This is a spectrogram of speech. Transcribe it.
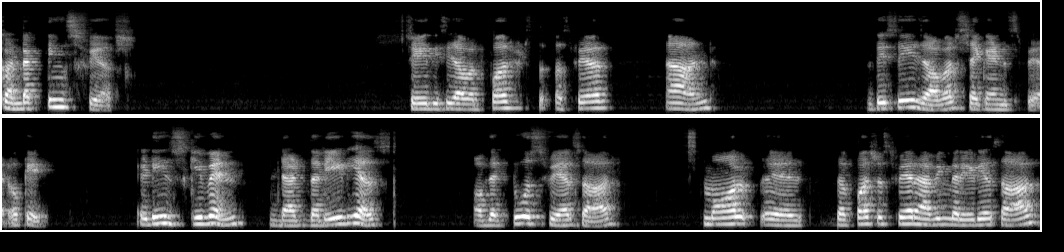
conducting spheres. Say this is our first sphere and this is our second sphere. Okay, it is given that the radius of the two spheres are small uh, the first sphere having the radius r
